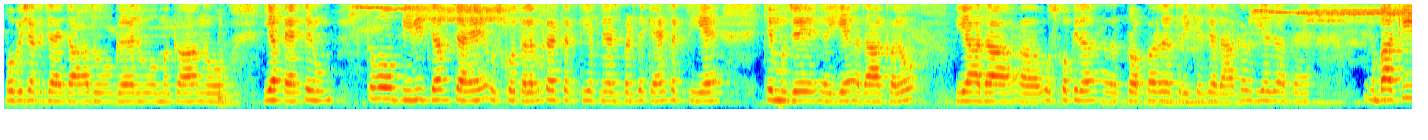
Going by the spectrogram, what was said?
वो बेशक जायदाद हो, घर हो, मकान हो, या पैसे हों तो वो बीवी जब चाहे उसको तलब कर सकती है, अपने हस्बैंड से कह सकती है कि मुझे ये अदा करो, या अदा उसको फिर प्रॉपर तरीके से अदा कर दिया जाता है। बाकी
